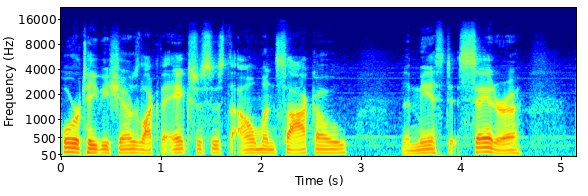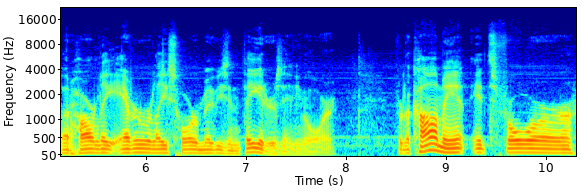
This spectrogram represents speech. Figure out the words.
horror TV shows like The Exorcist, The Omen, Psycho, The Mist, etc., but hardly ever release horror movies in theaters anymore. For the comment, it's for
